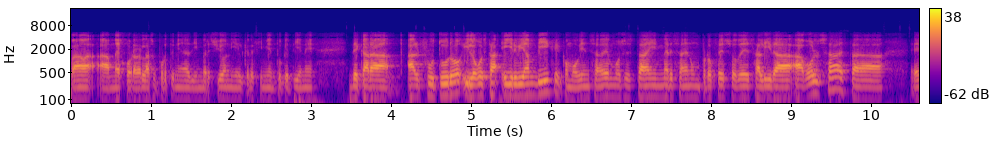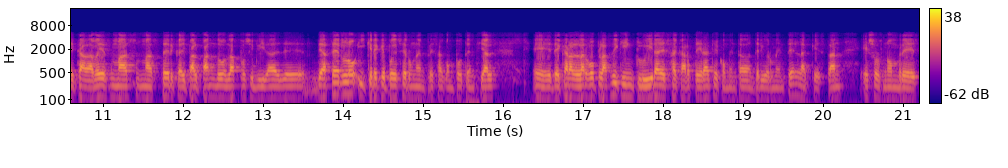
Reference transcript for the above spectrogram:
va a mejorar las oportunidades de inversión y el crecimiento que tiene de cara al futuro. Y luego está Airbnb que como bien sabemos está inmersa en un proceso de salida a bolsa está eh, cada vez más, más cerca y palpando las posibilidades de, de hacerlo y cree que puede ser una empresa con potencial eh, de cara al largo plazo y que incluirá esa cartera que he comentado anteriormente en la que están esos nombres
